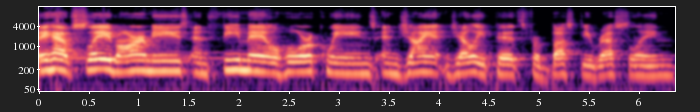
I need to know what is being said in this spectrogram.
They have slave armies and female whore queens and giant jelly pits for busty wrestling.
